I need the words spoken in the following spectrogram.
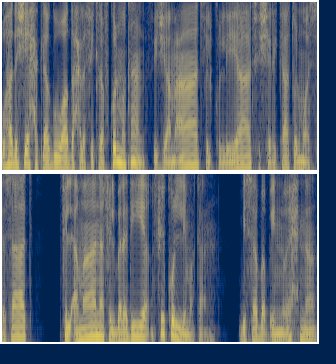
وهذا الشيء حتلاقوه واضح على فكرة في كل مكان في الجامعات في الكليات في الشركات والمؤسسات. في الأمانة في البلدية في كل مكان بسبب إنه إحنا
